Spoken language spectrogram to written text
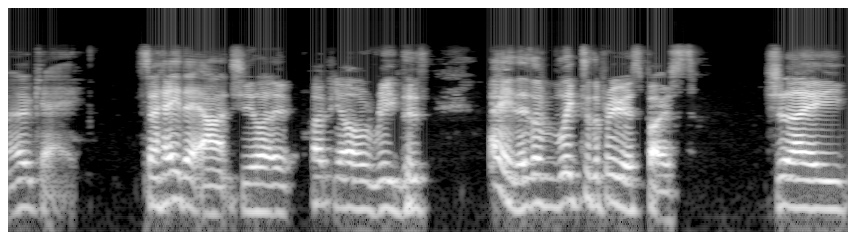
Okay. So hey there, Aunt Sheila. Hope y'all read this. Hey, there's a link to the previous post. Should I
